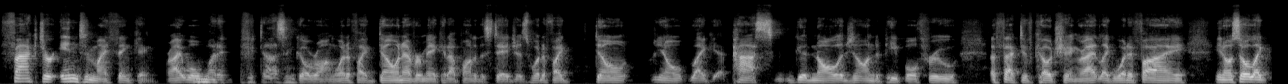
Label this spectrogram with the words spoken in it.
factor into my thinking, right? Well, what mm. if it doesn't go wrong? What if I don't ever make it up onto the stages? What if I don't you know like pass good knowledge on to people through effective coaching right like what if i you know so like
